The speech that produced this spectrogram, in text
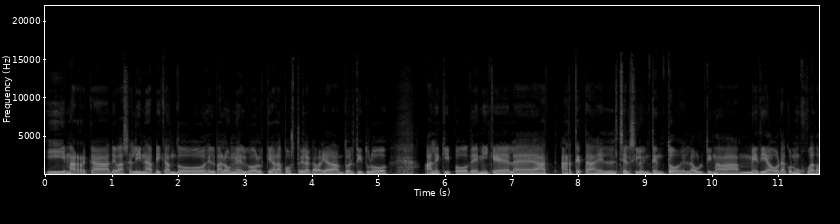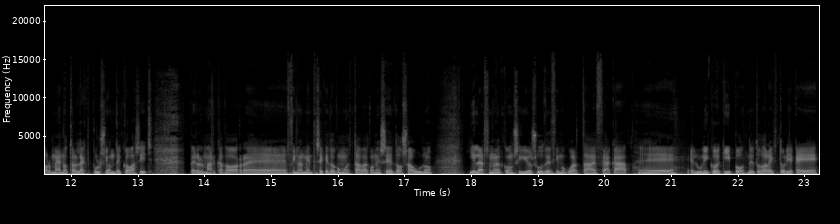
y marca de vaselina picando el balón el gol que a la postre le acabaría dando el título al equipo de Mikel eh, Arteta. El Chelsea lo intentó en la última media hora con un jugador menos tras la expulsión de Kovacic, pero el marcador eh, finalmente se quedó como estaba con ese 2 a 1 y el Arsenal consiguió su decimocuarta FA Cup, eh, el único equipo de toda la historia que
